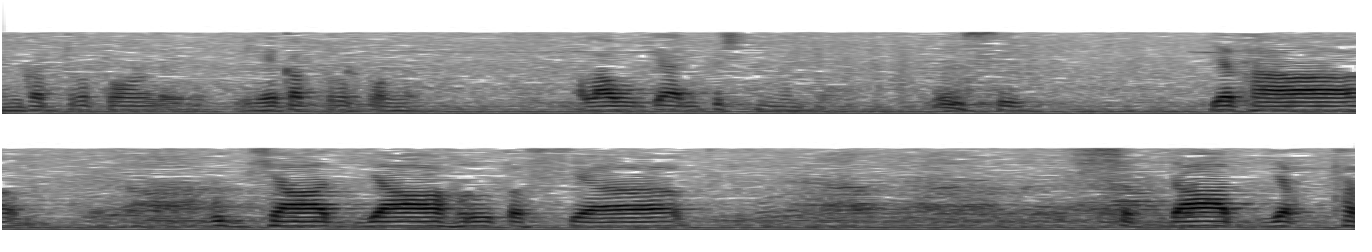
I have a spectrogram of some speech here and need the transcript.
ఏం కర్తృత్వం లేదు. ఏ కర్తృత్వం లేదు. అలా ఉంటే అనిపిస్తుందంటే. తెలిసి యథా బుద్ధ్యాద్యాహృత శబ్దాద్యర్థ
